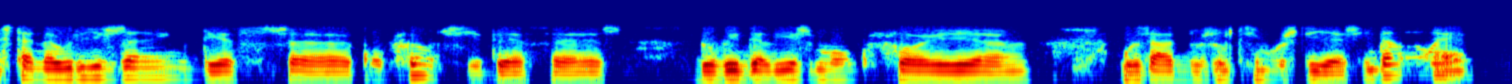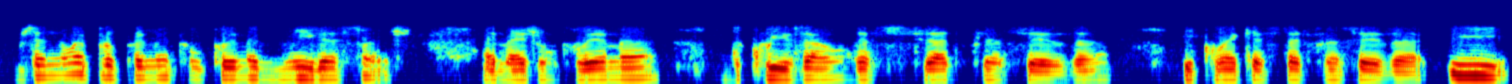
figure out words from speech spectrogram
está na origem desses uh, confrontos e desses, do vandalismo que foi uh, usado nos últimos dias. Então, não é já não é propriamente um problema de migrações, é mais um problema de coesão da sociedade francesa e como é que a sociedade francesa e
